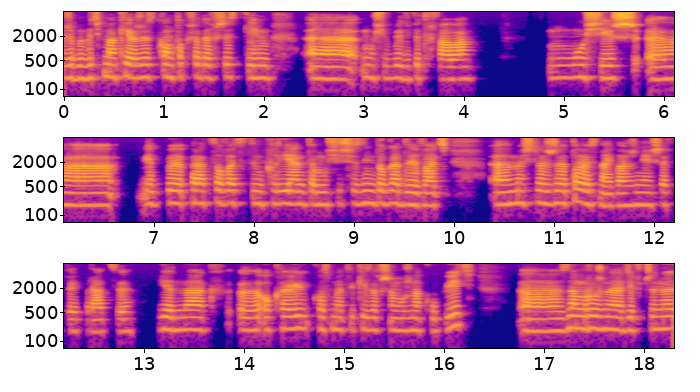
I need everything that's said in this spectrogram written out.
żeby być makijażystką, to przede wszystkim e, musi być wytrwała. Musisz e, jakby pracować z tym klientem, musisz się z nim dogadywać. E, myślę, że to jest najważniejsze w tej pracy. Jednak, e, okej, kosmetyki zawsze można kupić. E, znam różne dziewczyny,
